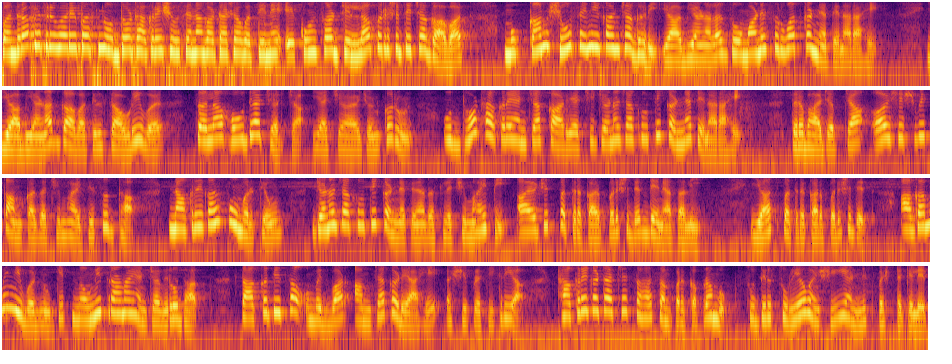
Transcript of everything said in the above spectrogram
पंधरा फेब्रुवारीपासून उद्धव ठाकरे शिवसेना गटाच्या वतीने एकोणसाठ जिल्हा परिषदेच्या गावात मुक्काम शिवसैनिकांच्या घरी या अभियानाला जोमाने सुरुवात करण्यात येणार आहे. या अभियानात गावातील चावडीवर चला होऊ द्या चर्चा याचे आयोजन करून उद्धव ठाकरे यांच्या कार्याची जनजागृती करण्यात येणार आहे. तर भाजपच्या अयशस्वी कामकाजाची माहिती सुद्धा नागरिकांसमोर ठेवून जनजागृती करण्यात येणार असल्याची माहिती आयोजित पत्रकार परिषदेत देण्यात आली. याच पत्रकार परिषदेत आगामी निवडणुकीत नवनीत राणा यांच्या विरोधात ताकदीचा उमेदवार आमच्याकडे आहे अशी प्रतिक्रिया ठाकरे गटाचे सहसंपर्क प्रमुख सुधीर सूर्यवंशी यांनी स्पष्ट केलेत.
